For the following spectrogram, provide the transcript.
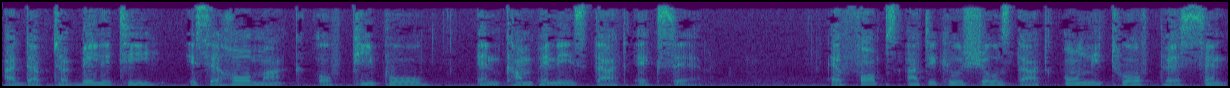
Adaptability is a hallmark of people and companies that excel. A Forbes article shows that only 12%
